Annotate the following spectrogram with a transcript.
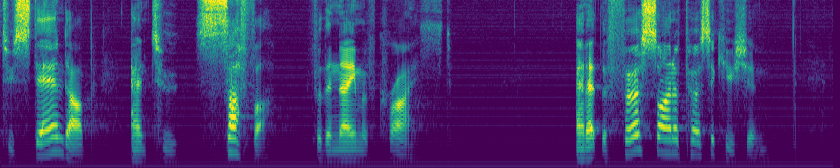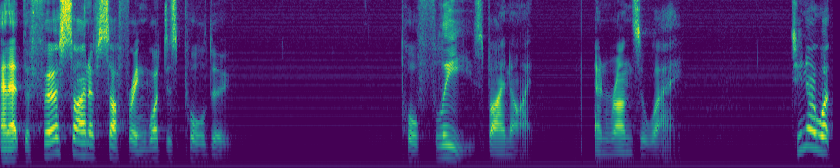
to stand up and to suffer for the name of Christ. And at the first sign of persecution and at the first sign of suffering, what does Paul do? Paul flees by night and runs away. Do you know what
